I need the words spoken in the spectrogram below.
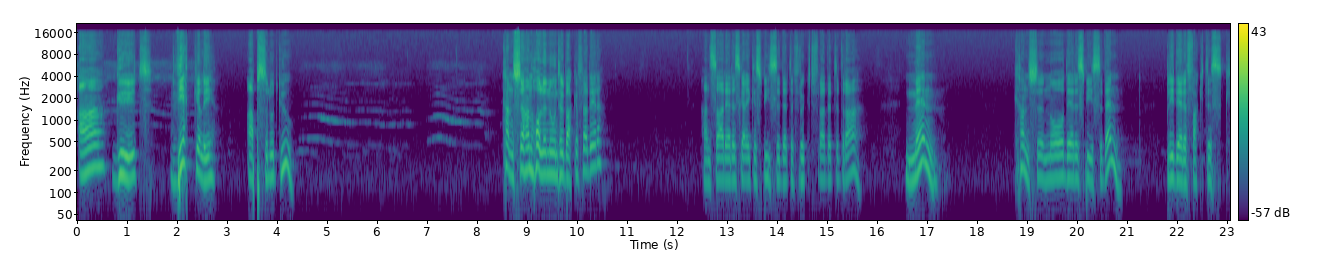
er Gud virkelig absolutt Gud? Kanskje han holder noen tilbake fra dere? Han sa dere skal ikke spise dette frukt fra dette drar. Men kanskje når dere spiser den, blir dere faktisk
